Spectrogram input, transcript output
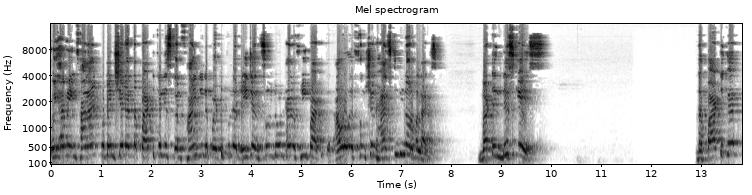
we have an infinite potential and the particle is confined in a particular region. So we don't have a free particle. Our wave function has to be normalized. But in this case, the particle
